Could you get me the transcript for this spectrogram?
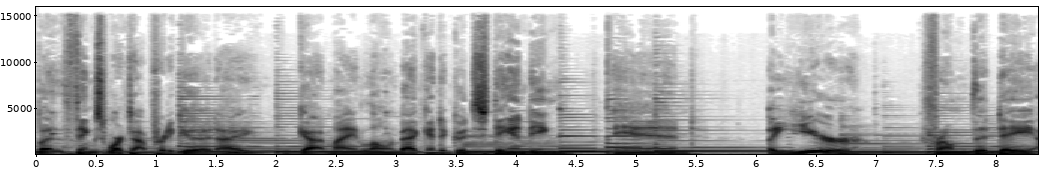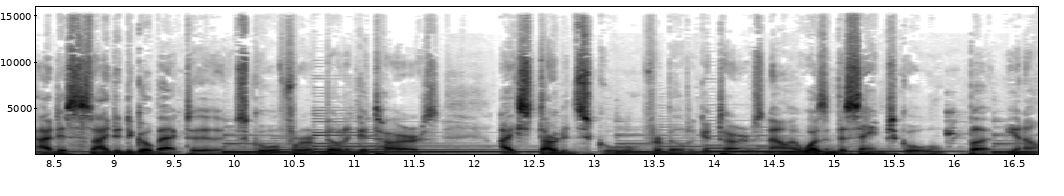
But things worked out pretty good. I got my loan back into good standing, and a year from the day I decided to go back to school for building guitars, I started school for building guitars. Now, it wasn't the same school, but you know,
